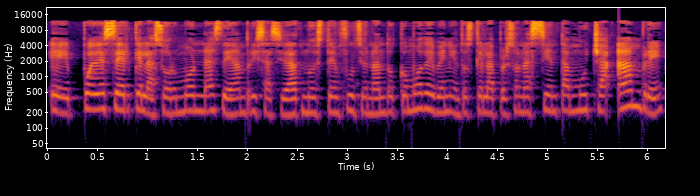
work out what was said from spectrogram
eh, puede ser que las hormonas de hambre y saciedad no estén funcionando como deben y entonces que la persona sienta mucha hambre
